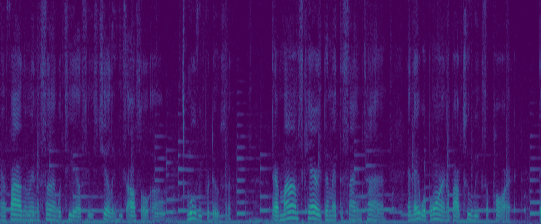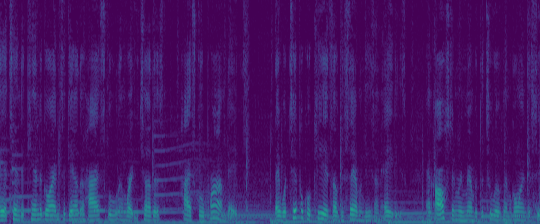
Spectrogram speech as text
and fathering a son with TLC's Chili. He's also a movie producer. Their moms carried them at the same time, and they were born about two weeks apart. They attended kindergarten together, high school, and were each other's high school prom dates. They were typical kids of the 70s and 80s, and Austin remembered the two of them going to see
